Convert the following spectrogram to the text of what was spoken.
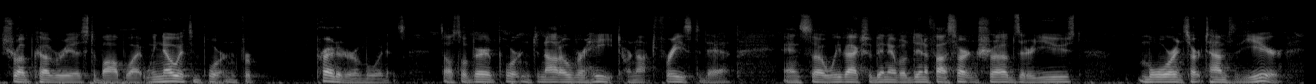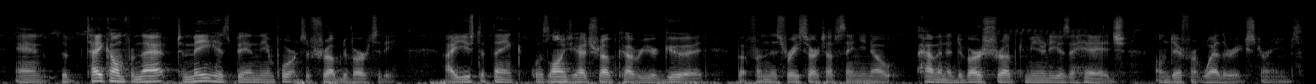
shrub cover is to bobwhite. We know it's important for predator avoidance. It's also very important to not overheat or not freeze to death. And so we've actually been able to identify certain shrubs that are used more in certain times of the year. And the take home from that to me has been the importance of shrub diversity. I used to think, well, as long as you had shrub cover, you're good. But from this research, I've seen, you know, having a diverse shrub community is a hedge on different weather extremes.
